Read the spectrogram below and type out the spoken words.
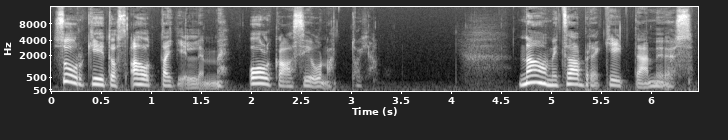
Suur kiitos auttajillemme, olkaa siunattuja. Naomi Zabre kiittää myös.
